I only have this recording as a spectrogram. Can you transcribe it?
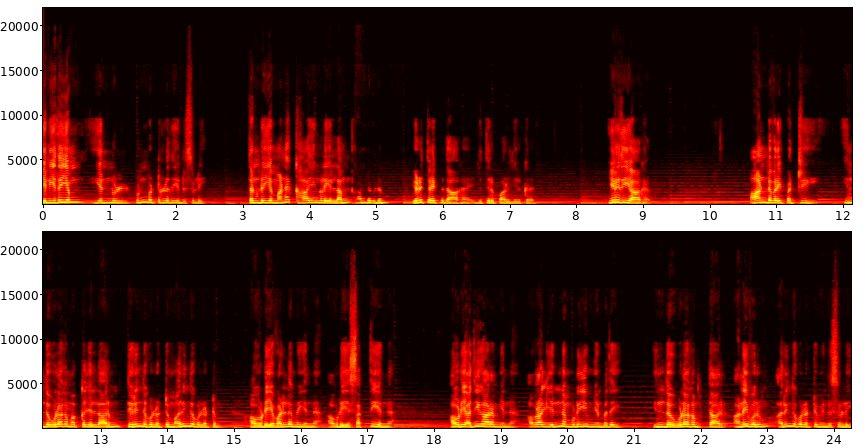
என் இதயம் என்னுள் புண்பட்டுள்ளது என்று சொல்லி தன்னுடைய மன காயங்களை எல்லாம் ஆண்டவிடம் எடுத்துரைப்பதாக இந்த திருப்பாடல் இருக்கிறது. இறுதியாக ஆண்டவரை பற்றி இந்த உலக மக்கள் எல்லாரும் தெரிந்து கொள்ளட்டும் அறிந்து கொள்ளட்டும். அவருடைய வல்லமை என்ன? அவருடைய சக்தி என்ன? அவருடைய அதிகாரம் என்ன? அவரால் என்ன முடியும் என்பதை இந்த உலகத்தார் அனைவரும் அறிந்து கொள்ளட்டும் என்று சொல்லி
